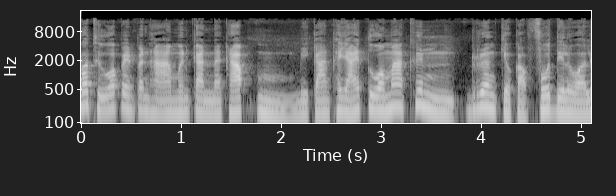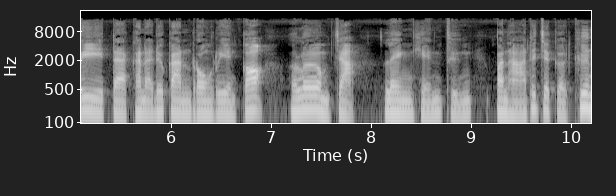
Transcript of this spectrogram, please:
ก็ถือว่าเป็นปัญหาเหมือนกันนะครับมมีการขยายตัวมากขึ้นเรื่องเกี่ยวกับฟู้ดเดลิเวอรี่แต่ขณะเดียวกันโรงเรียนก็เริ่มจะเล็งเห็นถึงปัญหาที่จะเกิดขึ้น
